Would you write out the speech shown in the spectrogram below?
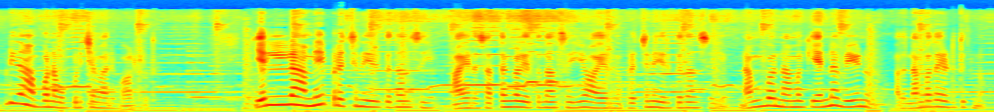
எப்படி தான் அப்போ நம்ம பிடிச்ச மாதிரி வாழ்கிறது எல்லாமே பிரச்சனை இருக்க தான் செய்யும். ஆயிரம் சத்தங்கள் இருக்க தான் செய்யும். ஆயிரம் பிரச்சனை இருக்க தான் செய்யும். நம்ம நமக்கு என்ன வேணும் அதை நம்ம தான் எடுத்துக்கணும்.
